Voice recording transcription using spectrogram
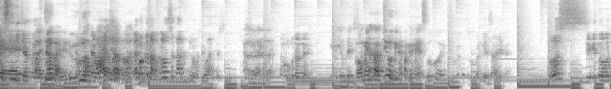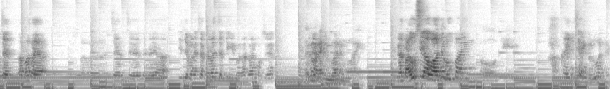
Masih di chat wajar lah ya dulu. Emang wajar. Lah. Emang kenapa? Kalau sekarang juga masih wajar sih. Iya, emang udah nggak? Ya? iya udah komen PUBG loginnya pakai Facebook kok ya. Suka biasa aja kan. Terus ya gitu chat apa kayak eh, chat chat ya kayak ya zaman SMP lah chatnya gimana kan maksudnya. Tapi mana duluan yang mulai nggak tahu sih awalnya lupa ini. Oke. Kayaknya sih yang duluan ya.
